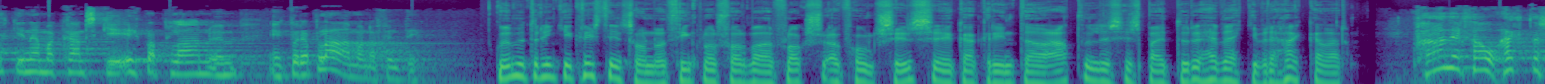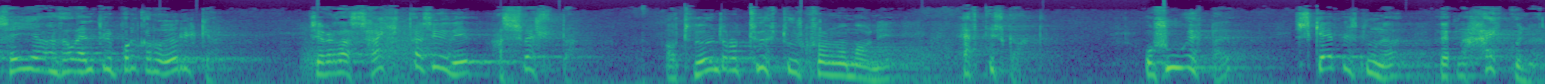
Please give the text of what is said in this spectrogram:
ekki nema kannski eitthvað plan um einhverja blaðamannafundi. Guðmundur Ingi Kristinsson og þingflóksformaðar flokks fólksins gaggrinda að atvinnleysinsbætur hefði ekki verið hækkaðar. Hvað er þá hægt að segja um þá eldri borgara og öryrkja sem verða að sætta sig við að svelta á 220.000 kr. á mánuði eftir skatt og sú upphæð skerðist núna vegna hækkunar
